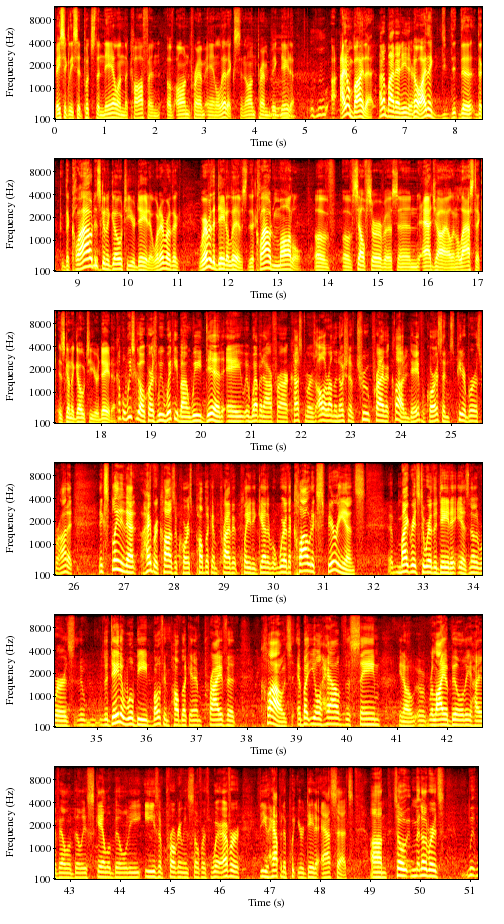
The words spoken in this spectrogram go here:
basically said puts the nail in the coffin of on-prem analytics and on-prem big mm. data. Mm-hmm. I, I don't buy that. I don't buy that either. No, I think d- the, the, the cloud is going to go to your data, whatever the, wherever the data lives, the cloud model of, of self-service and agile and elastic is going to go to your data. A couple weeks ago, of course, we Wikibon, we did a, a webinar for our customers all around the notion of true private cloud. And Dave, of course, and Peter Burris were on it, explaining that hybrid clouds, of course, public and private play together, but where the cloud experience uh, migrates to where the data is. In other words, the, the data will be both in public and in private clouds, uh, but you'll have the same you know, uh, reliability, high availability, scalability, ease of programming and so forth, wherever you happen to put your data assets. Um, so in other words, we,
